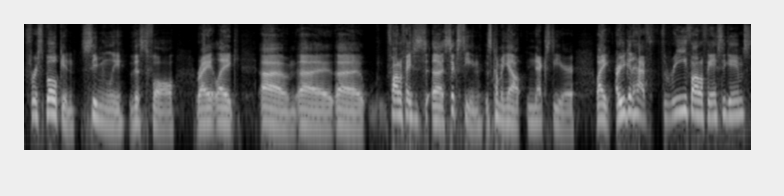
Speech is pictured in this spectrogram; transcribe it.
Forspoken seemingly this fall, right? Like um uh uh Final Fantasy uh, 16 is coming out next year. Like, are you gonna have three Final Fantasy games?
